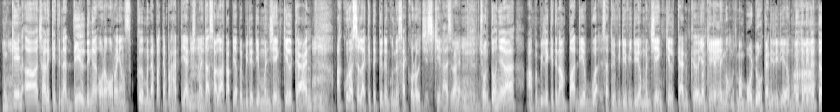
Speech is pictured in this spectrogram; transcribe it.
mungkin uh, cara kita nak deal dengan orang-orang yang suka mendapatkan perhatian ni sebenarnya tak salah tapi apabila dia menjengkelkan aku rasa lah kita kena guna psikologi sikit lah Azrai contohnya lah apabila kita nampak dia buat satu video-video yang menjengkelkan ke yang Okay. kita tengok macam membodohkan diri dia mungkin Aha. kita kata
